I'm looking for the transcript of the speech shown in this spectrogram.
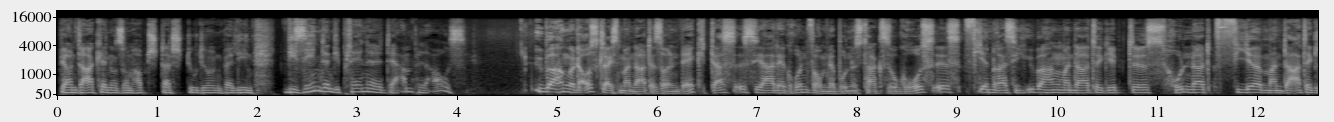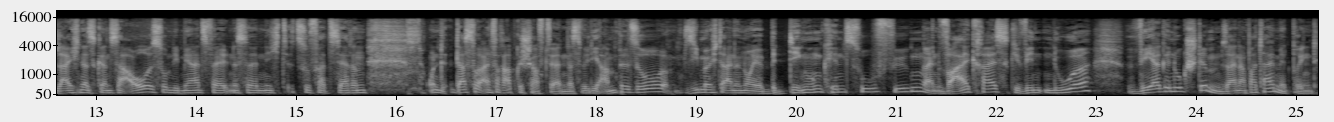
Björn Darke in unserem Hauptstadtstudio in Berlin. Wie sehen denn die Pläne der Ampel aus? Überhang- und Ausgleichsmandate sollen weg. Das ist ja der Grund, warum der Bundestag so groß ist. 34 Überhangmandate gibt es. 104 Mandate gleichen das Ganze aus, um die Mehrheitsverhältnisse nicht zu verzerren. Und das soll einfach abgeschafft werden. Das will die Ampel so. Sie möchte eine neue Bedingung hinzufügen. Ein Wahlkreis gewinnt nur, wer genug Stimmen seiner Partei mitbringt.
